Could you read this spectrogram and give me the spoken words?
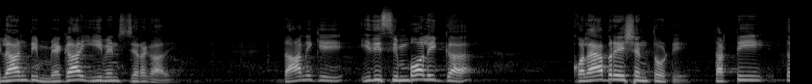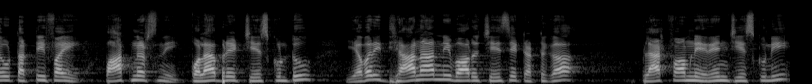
ఇలాంటి మెగా ఈవెంట్స్ జరగాలి. దానికి ఇది సింబాలిక్గా కొలాబరేషన్ తోటి థర్టీ థర్టీ ఫైవ్ పార్ట్నర్స్ని కొలాబరేట్ చేసుకుంటూ ఎవరి ధ్యానాన్ని వారు చేసేటట్టుగా ప్లాట్ఫామ్ని అరేంజ్ చేసుకుని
